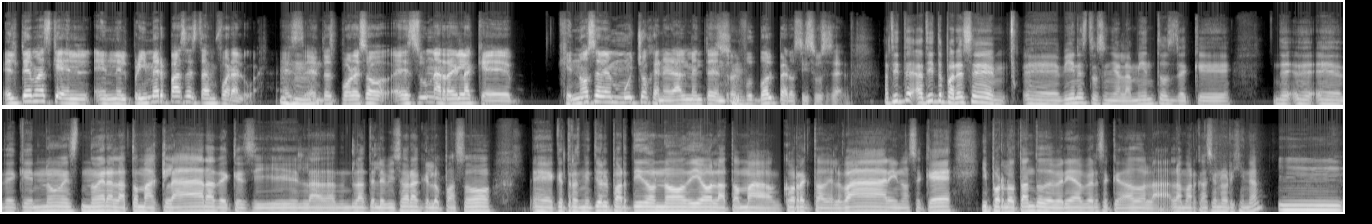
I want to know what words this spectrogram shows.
El tema es que en, en el primer pase están fuera de lugar. Es- entonces, por eso es una regla que, que no se ve mucho generalmente dentro Sí. del fútbol, pero sí sucede. ¿A ti te, a ti te parece eh, bien estos señalamientos de que de, de- eh, de que no es no era la toma clara, de que si la, la televisora que lo pasó, eh, que transmitió el partido no dio la toma correcta del VAR y no sé qué, y por lo tanto debería haberse quedado la, la marcación original? Mm,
